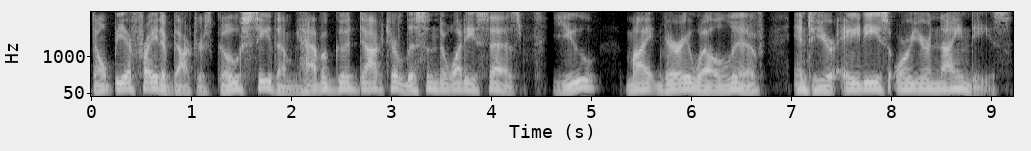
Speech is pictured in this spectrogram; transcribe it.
don't be afraid of doctors. Go see them. Have a good doctor. Listen to what he says. You might very well live into your 80s or your 90s.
